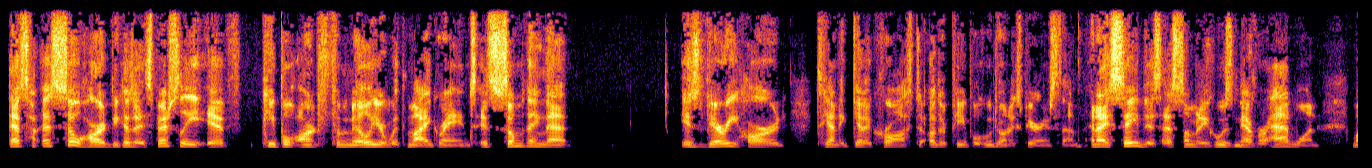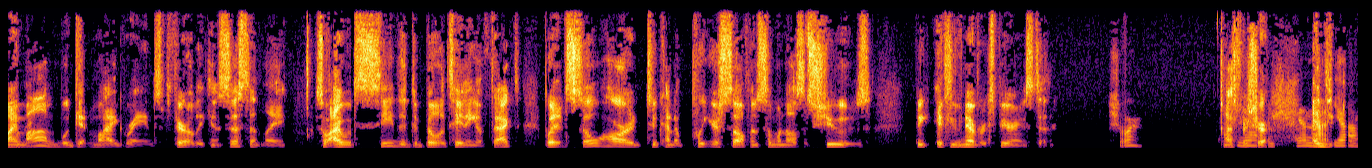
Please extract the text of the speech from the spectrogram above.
That's that's so hard because especially if people aren't familiar with migraines, it's something that is very hard to kind of get across to other people who don't experience them. And I say this as somebody who's never had one. My mom would get migraines fairly consistently so I would see the debilitating effect, but it's so hard to kind of put yourself in someone else's shoes if you've never experienced it. Sure. That's for sure. And, yeah.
